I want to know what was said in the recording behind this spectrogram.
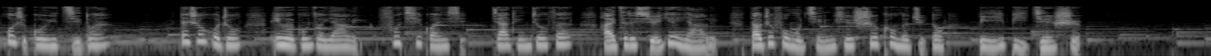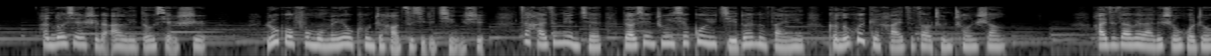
或许过于极端，但生活中因为工作压力、夫妻关系、家庭纠纷、孩子的学业压力，导致父母情绪失控的举动比比皆是。很多现实的案例都显示。如果父母没有控制好自己的情绪，在孩子面前表现出一些过于极端的反应，可能会给孩子造成创伤。孩子在未来的生活中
